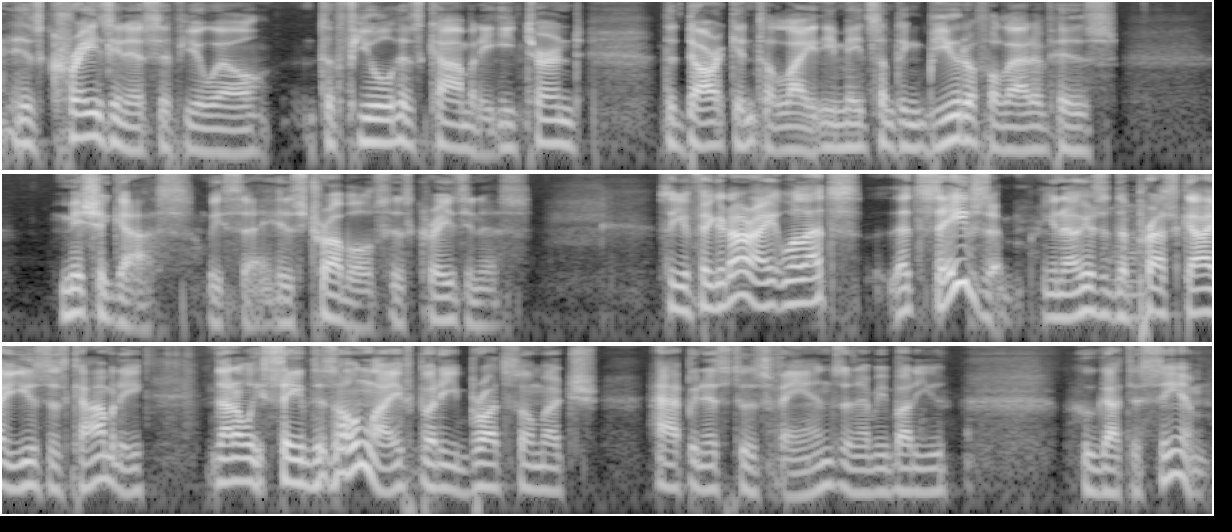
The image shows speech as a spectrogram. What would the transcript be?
his craziness, if you will, to fuel his comedy. He turned the dark into light. He made something beautiful out of his mishigas, we say, his troubles, his craziness. So you figured, all right, well that's that saves him. You know, here's a depressed guy who used his comedy, not only saved his own life, but he brought so much happiness to his fans and everybody who, who got to see him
